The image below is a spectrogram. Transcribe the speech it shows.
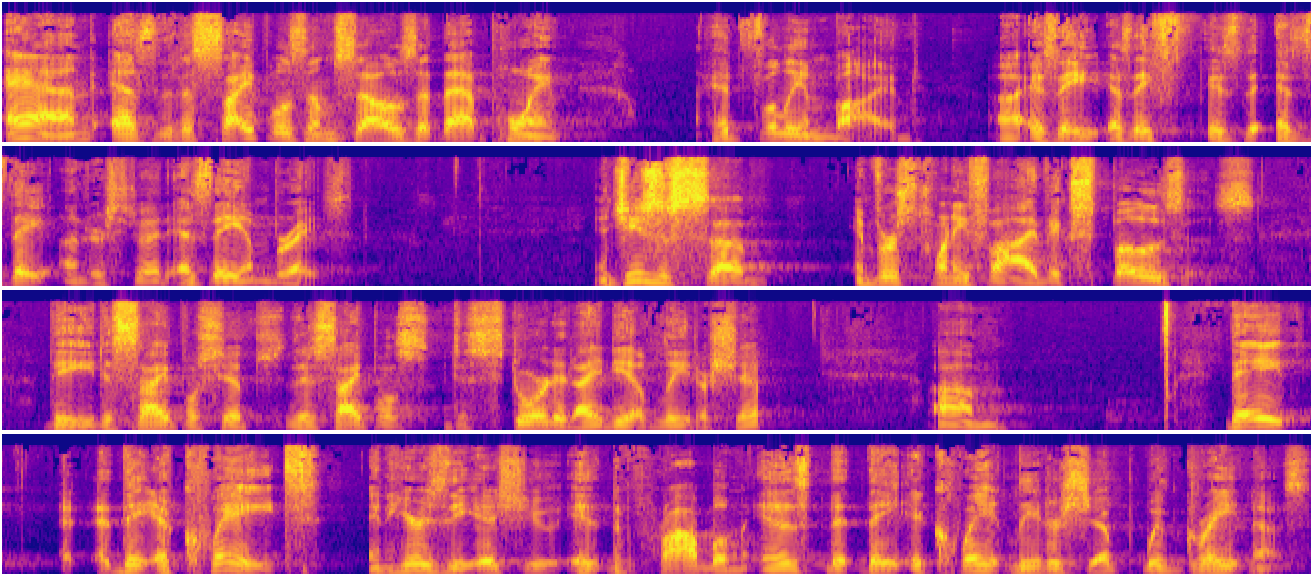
and as the disciples themselves at that point had fully imbibed uh, as, they, as, they, as, the, as they understood, as they embraced. And Jesus, uh, in verse 25, exposes the discipleship's, the disciples' distorted idea of leadership. Um, they, they equate, and here's the issue it, the problem is that they equate leadership with greatness.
